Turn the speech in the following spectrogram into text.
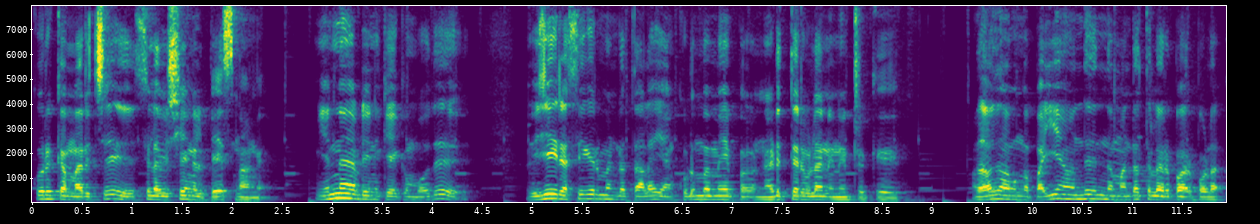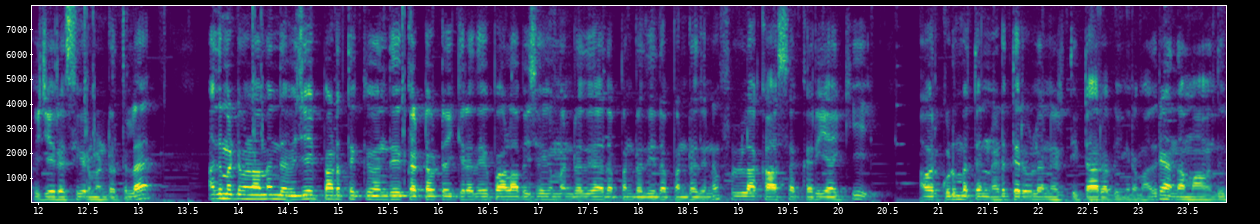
குறுக்க மறித்து சில விஷயங்கள் பேசினாங்க. என்ன அப்படின்னு கேட்கும்போது விஜய் ரசிகர் மன்றத்தால் என் குடும்பமே இப்போ நடுத்தெருவில் நின்றுட்டுருக்கு அதாவது அவங்க பையன் வந்து இந்த மன்றத்தில் இருப்பார் போல் விஜய் ரசிகர் மன்றத்தில். அது மட்டும் இல்லாமல் இந்த விஜய் படத்துக்கு வந்து கட் அவுட் வைக்கிறது பாலாபிஷேகம் பண்ணுறது அதை பண்ணுறது இதை பண்ணுறதுன்னு ஃபுல்லாக காசை கரியாக்கி அவர் குடும்பத்தை நடுத்தெருவில் நிறுத்திட்டார் அப்படிங்கிற மாதிரி அந்த அம்மா வந்து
